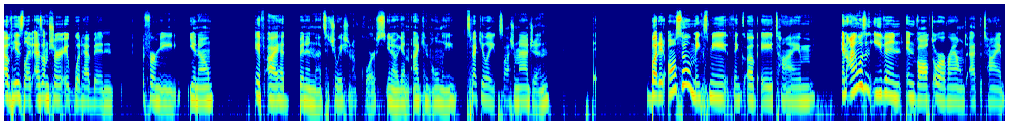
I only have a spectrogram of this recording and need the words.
of his life, as I'm sure it would have been for me, you know, if I had been in that situation, of course. You know, again, I can only speculate slash imagine. But it also makes me think of a time, and I wasn't even involved or around at the time.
